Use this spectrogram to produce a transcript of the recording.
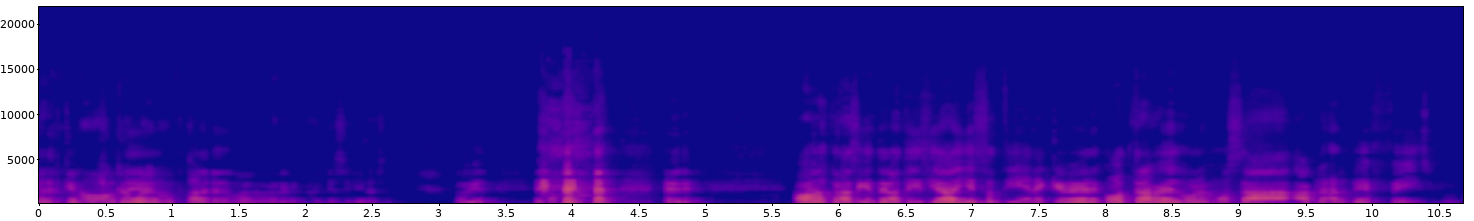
es que no, muchos qué de bueno, los padres, güey, a la verga. Hay que seguir así. Muy bien. Vámonos con la siguiente noticia y esto tiene que ver, otra vez volvemos a hablar de Facebook.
